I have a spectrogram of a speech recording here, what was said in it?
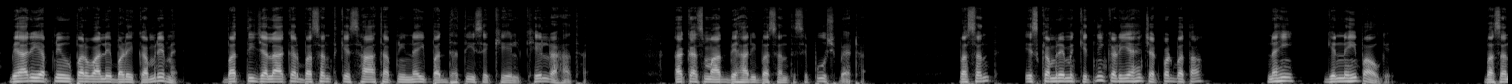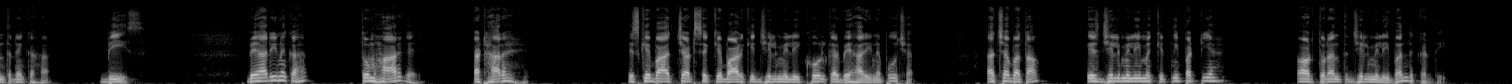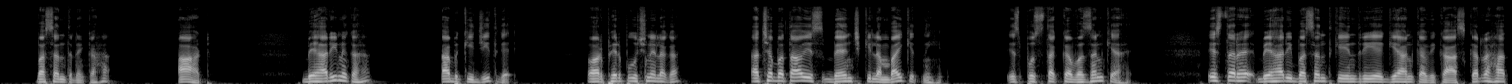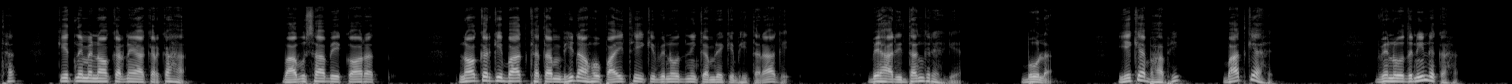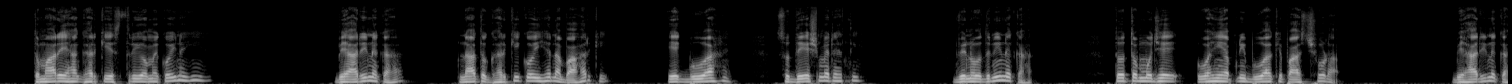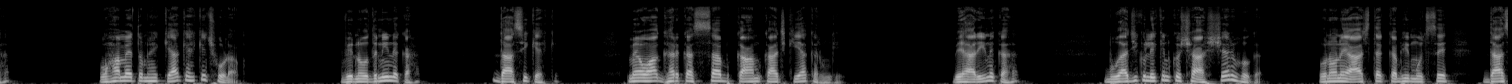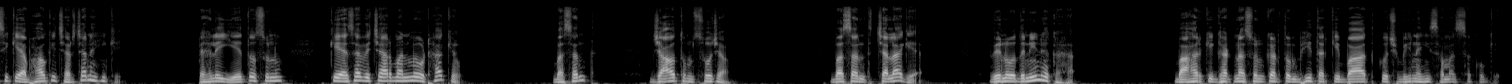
बिहारी अपने ऊपर वाले बड़े कमरे में बत्ती जलाकर बसंत के साथ अपनी नई पद्धति से खेल खेल रहा था। अकस्मात बिहारी बसंत से पूछ बैठा, बसंत, इस कमरे में कितनी कड़ियाँ हैं, चटपट बताओ। नहीं, गिन नहीं पाओगे? बसंत ने कहा, बीस। बिहारी ने कहा, तुम हार गए, अठारह हैं। इसके बाद चट से किबाड़ की झिलमिली खोलकर बिहारी ने पूछा अच्छा बताओ, इस झिलमिली में कितनी पट्टियाँ हैं? और तुरंत झिलमिली बंद कर दी। बसंत ने कहा, आठ। बिहारी ने कहा, अब की जीत गए। और फिर पूछने लगा अच्छा बताओ इस बेंच की लंबाई कितनी है? इस पुस्तक का वज़न क्या है? इस तरह बिहारी बसंत के इंद्रिय ज्ञान का विकास कर रहा था कि इतने में नौकर ने आकर कहा, बाबू साहब, एक औरत। नौकर की बात खत्म भी ना हो पाई थी कि विनोदनी कमरे के भीतर आ गई। बिहारी दंग रह गया। बोला, ये क्या भाभी? बात क्या है? विनोदनी ने कहा, तुम्हारे यहाँ घर की स्त्रियों में कोई नहीं है? बिहारी ने कहा, ना तो घर की कोई है, ना बाहर की। एक बुआ है सुदेश में रहती हैं। विनोदनी ने कहा तो तुम मुझे वहीं अपनी बुआ के पास छोड़ा बिहारी ने कहा, वहाँ मैं तुम्हें क्या कह के छोड़ा विनोदनी ने कहा, दासी कह के। मैं वहाँ घर का सब काम काज किया करूँगी। बिहारी ने कहा, बुआ जी को लेकिन कुछ आश्चर्य होगा। उन्होंने आज तक कभी मुझसे दासी के अभाव की चर्चा नहीं की। पहले ये तो सुनूं कि ऐसा विचार मन में उठा क्यों। बसंत, जाओ तुम सो जाओ। बसंत चला गया। विनोदनी ने कहा, बाहर की घटना सुनकर तुम भीतर की बात कुछ भी नहीं समझ सकोगे।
